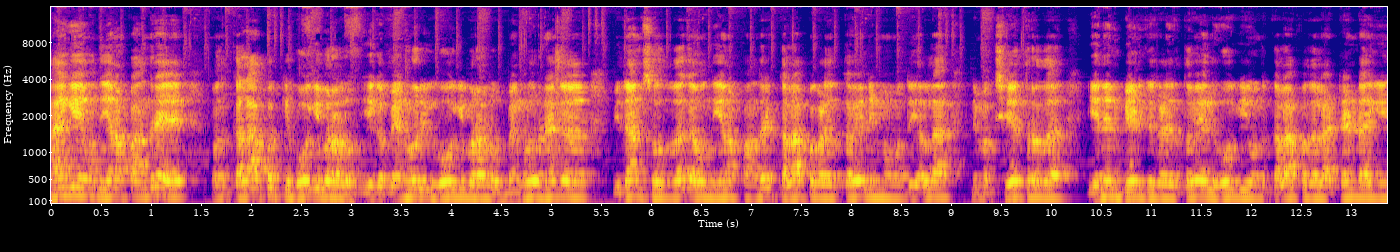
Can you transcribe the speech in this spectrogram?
ಹಾಗೆ ಒಂದು ಏನಪ್ಪಾ ಅಂದ್ರೆ ಒಂದು ಕಲಾಪಕ್ಕೆ ಹೋಗಿ ಬರಲು. ಈಗ ಬೆಂಗಳೂರಿಗೆ ಹೋಗಿ ಬರಲು. ಬೆಂಗಳೂರಿನಾಗ ವಿಧಾನಸೌಧದಾಗ ಒಂದು ಏನಪ್ಪಾ ಅಂದ್ರೆ ಕಲಾಪಗಳಿರ್ತವೆ. ನಿಮ್ಮ ಒಂದು ಎಲ್ಲ ನಿಮ್ಮ ಕ್ಷೇತ್ರದ ಏನೇನು ಬೇಡಿಕೆಗಳಿರ್ತವೆ, ಅಲ್ಲಿ ಹೋಗಿ ಒಂದು ಕಲಾಪದಲ್ಲಿ ಅಟೆಂಡ್ ಆಗಿ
